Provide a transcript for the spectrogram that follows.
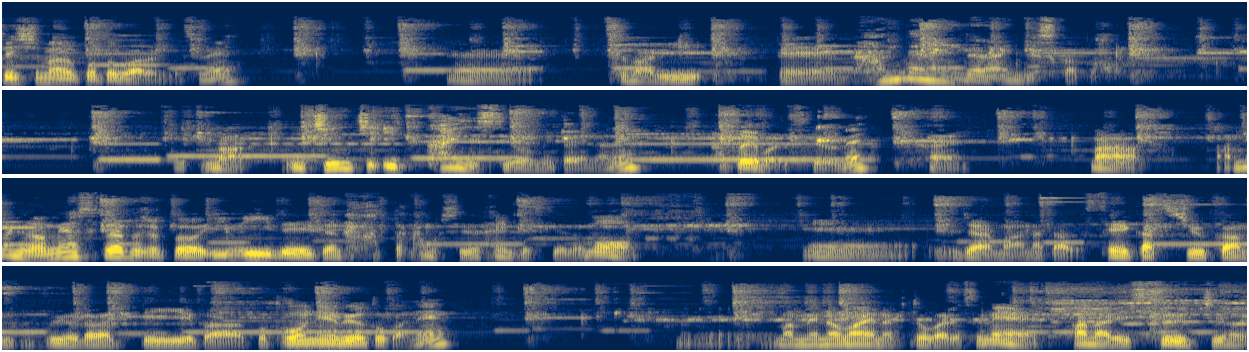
てしまうことがあるんですね。えー、つまり、えー、なんで飲んでないんですかと。まあ、一日一回ですよ、みたいなね。例えばですけどね。はい。まあ、あんまり飲みやすくだとちょっといい例じゃなかったかもしれないんですけども、えー、じゃあまあなんか生活習慣病だって言えば、こう糖尿病とかね、え、まあ、目の前の人がですね、かなり数値の、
